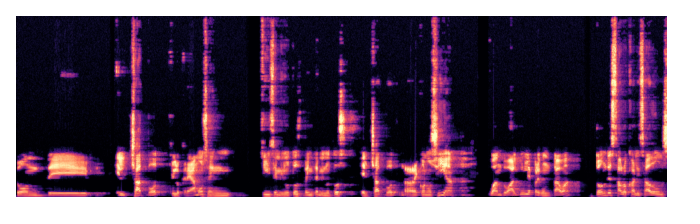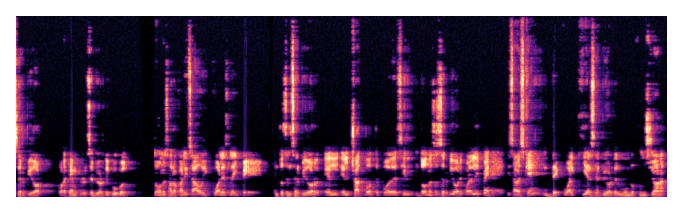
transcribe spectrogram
donde el chatbot, que lo creamos en 15 minutos, 20 minutos, el chatbot reconocía cuando alguien le preguntaba dónde está localizado un servidor. Por ejemplo, el servidor de Google. ¿Dónde está localizado y cuál es la IP? Entonces el servidor, el, chatbot te puede decir dónde es el servidor y cuál es la IP. ¿Y sabes qué? De cualquier servidor del mundo funciona.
